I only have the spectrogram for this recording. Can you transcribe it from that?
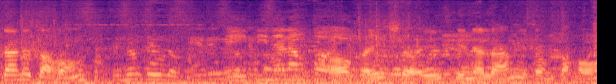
Magkano tahong? Isang kilo. 80 na lang po. Okay, so 80 na lang itong tahong.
